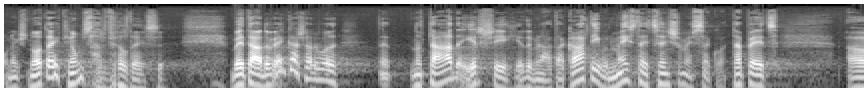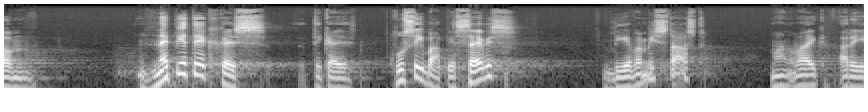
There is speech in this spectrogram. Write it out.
un viņš noteikti jums atbildēs. Bet tāda vienkārši atbilde, nu, tāda ir šī iedibinātā kārtība, un mēs tai cenšamies sekot. Tāpēc um, nepietiek, ka es tikai klusībā pie sevis dievam izstāstu. Man vajag arī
